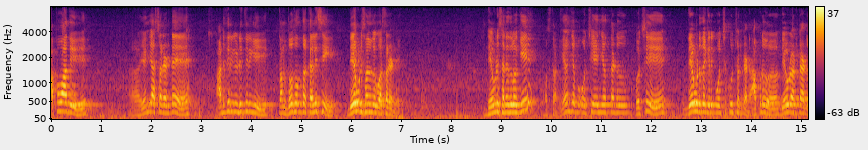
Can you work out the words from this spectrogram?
అపవాది ఏం చేస్తాడంటే అటు తిరిగి ఇటు తిరిగి తన దూతలతో కలిసి దేవుడి సన్నిధిలోకి వస్తాడండి. దేవుడి సన్నిధిలోకి వస్తాడు. ఏం చెప్ప వచ్చి ఏం చెప్తాడు? వచ్చి దేవుడి దగ్గరికి వచ్చి కూర్చుంటాడు. అప్పుడు దేవుడు అంటాడు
